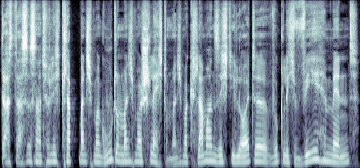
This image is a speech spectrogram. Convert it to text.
das, das ist natürlich, klappt manchmal gut und manchmal schlecht. Und manchmal klammern sich die Leute wirklich vehement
